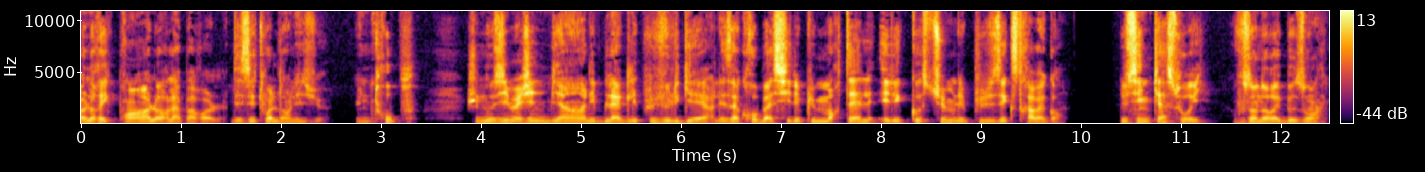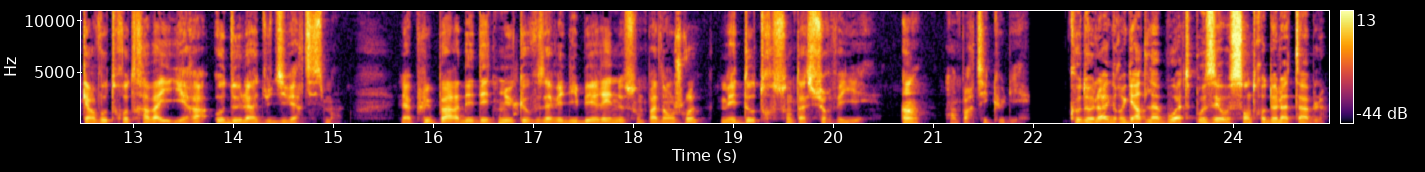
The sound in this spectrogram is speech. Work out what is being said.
Ulrich prend alors la parole, des étoiles dans les yeux. Une troupe? Je nous imagine bien les blagues les plus vulgaires, les acrobaties les plus mortelles et les costumes les plus extravagants. Lucinka sourit. Vous en aurez besoin, car votre travail ira au-delà du divertissement. La plupart des détenus que vous avez libérés ne sont pas dangereux, mais d'autres sont à surveiller. Un en particulier. Codolag regarde la boîte posée au centre de la table.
